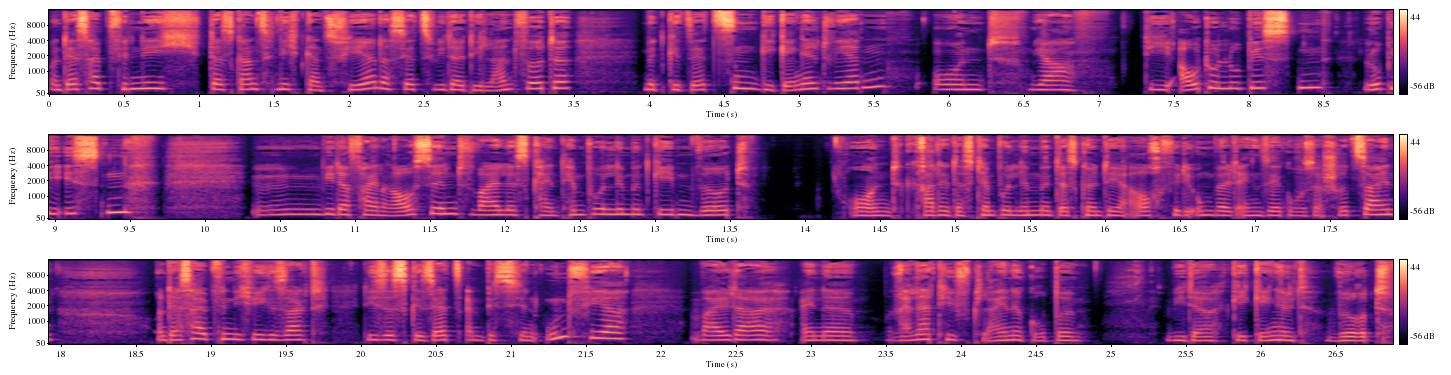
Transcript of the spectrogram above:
Und deshalb finde ich das Ganze nicht ganz fair, dass jetzt wieder die Landwirte mit Gesetzen gegängelt werden und ja, die Autolobbyisten, Lobbyisten mm, wieder fein raus sind, weil es kein Tempolimit geben wird und gerade das Tempolimit, das könnte ja auch für die Umwelt ein sehr großer Schritt sein. Und deshalb finde ich, wie gesagt, dieses Gesetz ein bisschen unfair, weil da eine relativ kleine Gruppe wieder gegängelt wird.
